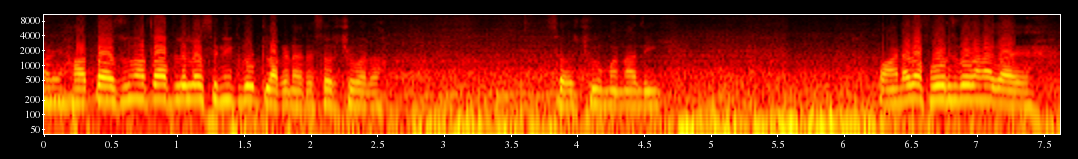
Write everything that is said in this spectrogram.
आणि हा तर अजून आता आपल्याला सिनिक रूट लागणार आहे सरचूवाला. सरचू मनाली. पाण्याचा फोर्स बघा ना काय आहे.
